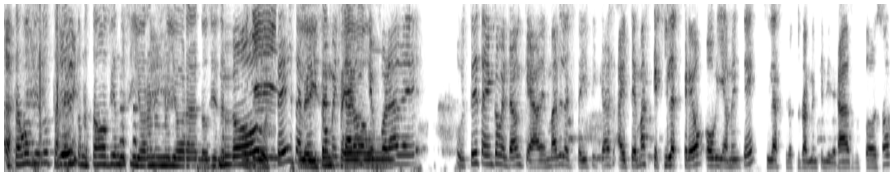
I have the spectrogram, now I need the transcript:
Estamos viendo talento, no estamos viendo si lloran o no lloran, no si se No, si ustedes le también comentaron que un- fuera de. Ustedes también comentaron que además de las estadísticas, hay temas que sí las creo, obviamente, sí las creo totalmente lideradas todo eso.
